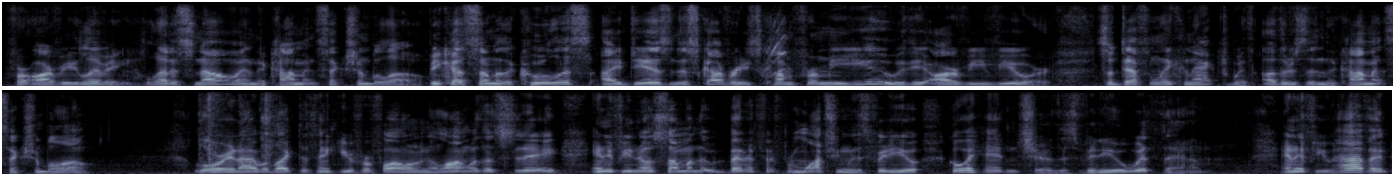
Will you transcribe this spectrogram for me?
for RV living? Let us know in the comment section below. Because some of the coolest ideas and discoveries come from you, the RV viewer. So definitely connect with others in the comment section below. Lori and I would like to thank you for following along with us today, and if you know someone that would benefit from watching this video, go ahead and share this video with them. And if you haven't,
